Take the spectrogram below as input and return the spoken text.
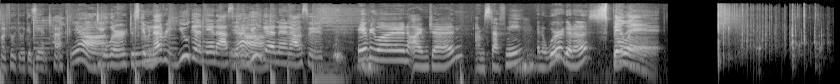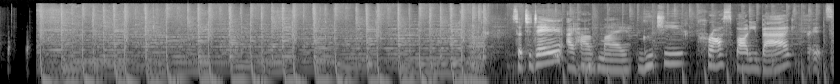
So I feel like like a Zantac Yeah. Mm-hmm. dealer, just giving every you get an antacid and you get an antacid. Hey everyone, I'm Jenn. I'm Stephanie, and we're gonna spill it. So today I have my Gucci crossbody bag. It's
